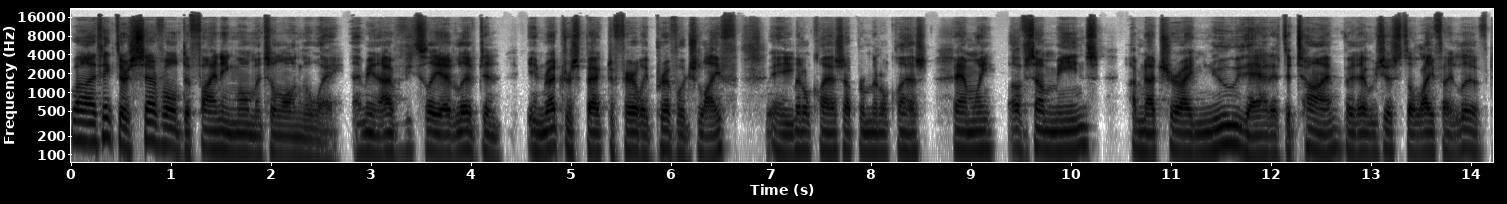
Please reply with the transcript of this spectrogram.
well i think there's several defining moments along the way i mean obviously i've lived in in retrospect a fairly privileged life a middle class upper middle class family of some means I'm not sure I knew that at the time, but it was just the life I lived.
